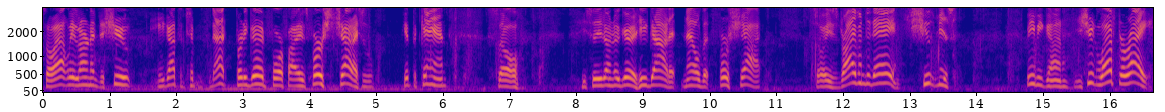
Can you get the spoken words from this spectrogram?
So Atley learning to shoot. He got the that pretty good four or five. His first shot, I said, hit the can. So he said he done do good. He got it, nailed it, first shot. So he's driving today and shooting his BB gun. You shooting left or right?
